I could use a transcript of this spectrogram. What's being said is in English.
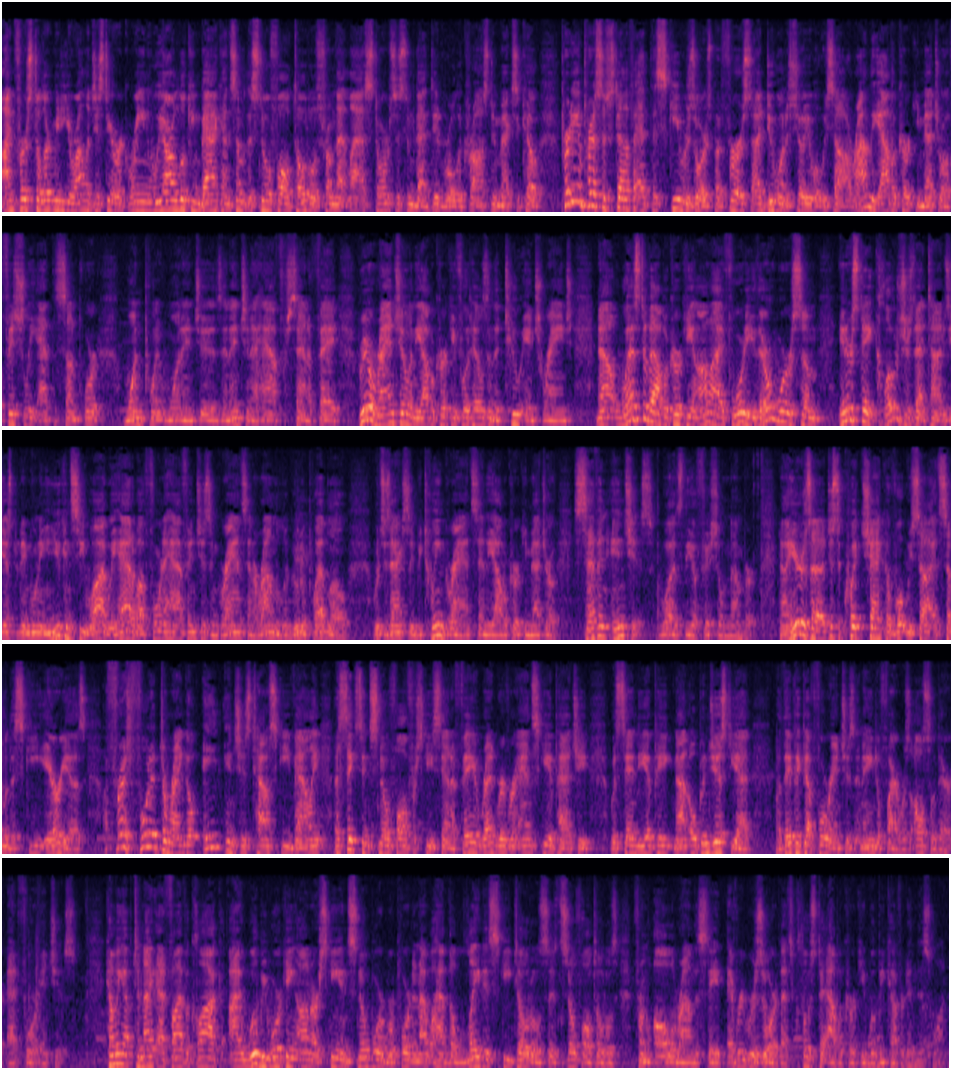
I'm First Alert Meteorologist Eric Green. We are looking back on some of the snowfall totals from that last storm system that did roll across New Mexico. Pretty impressive stuff at the ski resorts, but first I do want to show you what we saw around the Albuquerque Metro, officially at the Sunport, 1.1 inches, an inch and a half for Santa Fe. Rio Rancho and the Albuquerque foothills in the 2 inch range. Now, west of Albuquerque on I 40, there were some interstate closures at times yesterday morning, and you can see why. We had about 4.5 inches in Grants and around the Laguna Pueblo which is actually between Grants and the Albuquerque Metro. Seven inches was the official number. Now here's uh, just a quick check of what we saw at some of the ski areas. A fresh foot at Durango, eight inches Taos Ski Valley, a six inch snowfall for Ski Santa Fe, Red River, and Ski Apache with Sandia Peak not open just yet, but they picked up four inches and Angel Fire was also there at four inches. Coming up tonight at 5 o'clock, I will be working on our ski and snowboard report, and I will have the latest ski totals and snowfall totals from all around the state. Every resort that's close to Albuquerque will be covered in this one.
